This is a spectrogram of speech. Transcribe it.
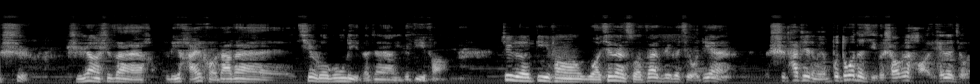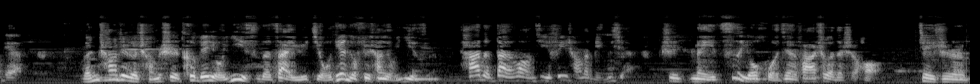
市实际上是在离海口大概七十多公里的这样一个地方。这个地方我现在所在的这个酒店是它这里面不多的几个稍微好一些的酒店。文昌这个城市特别有意思的在于酒店就非常有意思，它的淡旺季非常的明显，是每次有火箭发射的时候，这是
